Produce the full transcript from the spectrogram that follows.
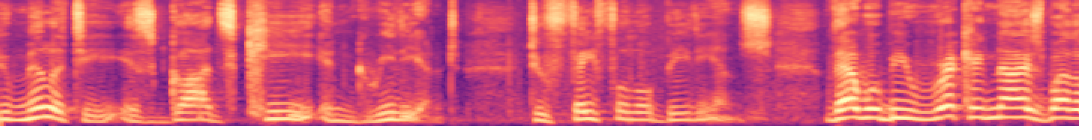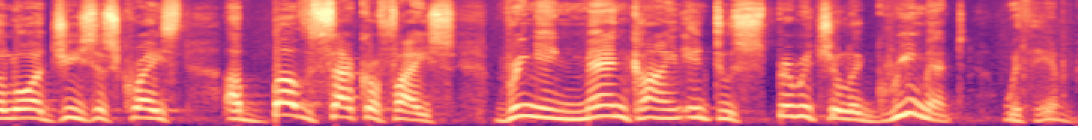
Humility is God's key ingredient to faithful obedience that will be recognized by the Lord Jesus Christ above sacrifice, bringing mankind into spiritual agreement with Him.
